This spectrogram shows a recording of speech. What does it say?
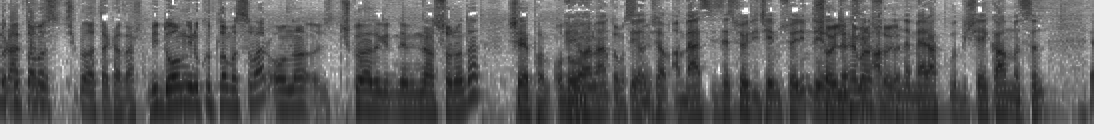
günü kutlaması- kutlaması çikolata kadar. Bir doğum günü kutlaması var. Ona çikolata gündeminden sonra da şey yapalım. O Ee, doğum günü hemen kutlaması. kutlayalım canım. Ama ben size söyleyeceğimi söyleyeyim de Söyle, kimsenin hemen söyle. aklında meraklı bir şey kalmasın. Ee,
